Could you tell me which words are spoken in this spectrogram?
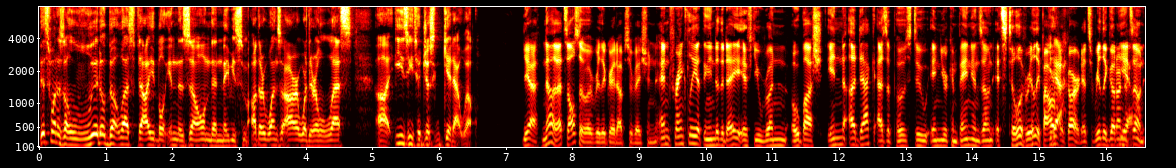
this one is a little bit less valuable in the zone than maybe some other ones are, where they're less uh, easy to just get at will. Yeah, no, that's also a really great observation. And frankly, at the end of the day, if you run Obosh in a deck as opposed to in your companion zone, it's still a really powerful yeah. card. It's really good on yeah. its own.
